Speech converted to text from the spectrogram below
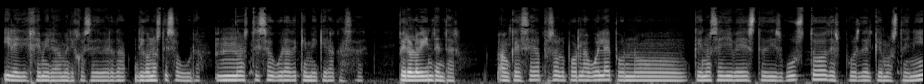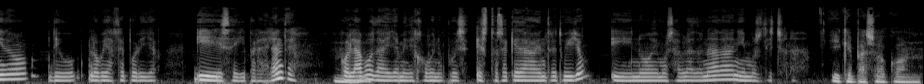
Y le dije, mira, María José, de verdad, digo, no estoy segura. No estoy segura de que me quiera casar. Pero lo voy a intentar. Aunque sea solo por la abuela y por no, que no se lleve este disgusto después del que hemos tenido, digo, lo voy a hacer por ella. Y seguí para adelante. Con la boda ella me dijo, bueno, pues esto se queda entre tú y yo y no hemos hablado nada ni hemos dicho nada. ¿Y qué pasó con,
